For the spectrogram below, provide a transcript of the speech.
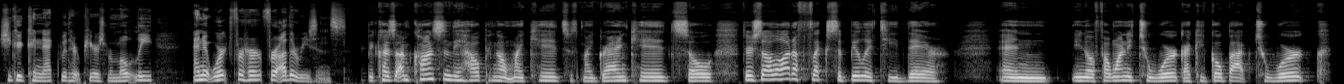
She could connect with her peers remotely, and it worked for her for other reasons. Because I'm constantly helping out my kids with my grandkids, so there's a lot of flexibility there. And, you know, if I wanted to work, I could go back to work.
